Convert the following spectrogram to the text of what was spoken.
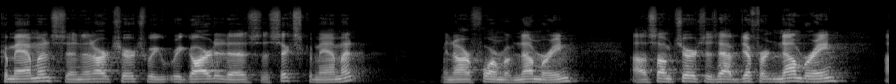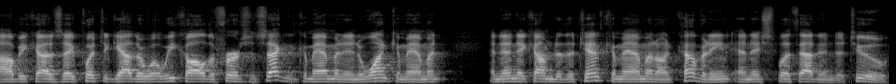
commandments, and in our church we regard it as the sixth commandment in our form of numbering. Uh, some churches have different numbering uh, because they put together what we call the first and second commandment into one commandment, and then they come to the tenth commandment on coveting and they split that into two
